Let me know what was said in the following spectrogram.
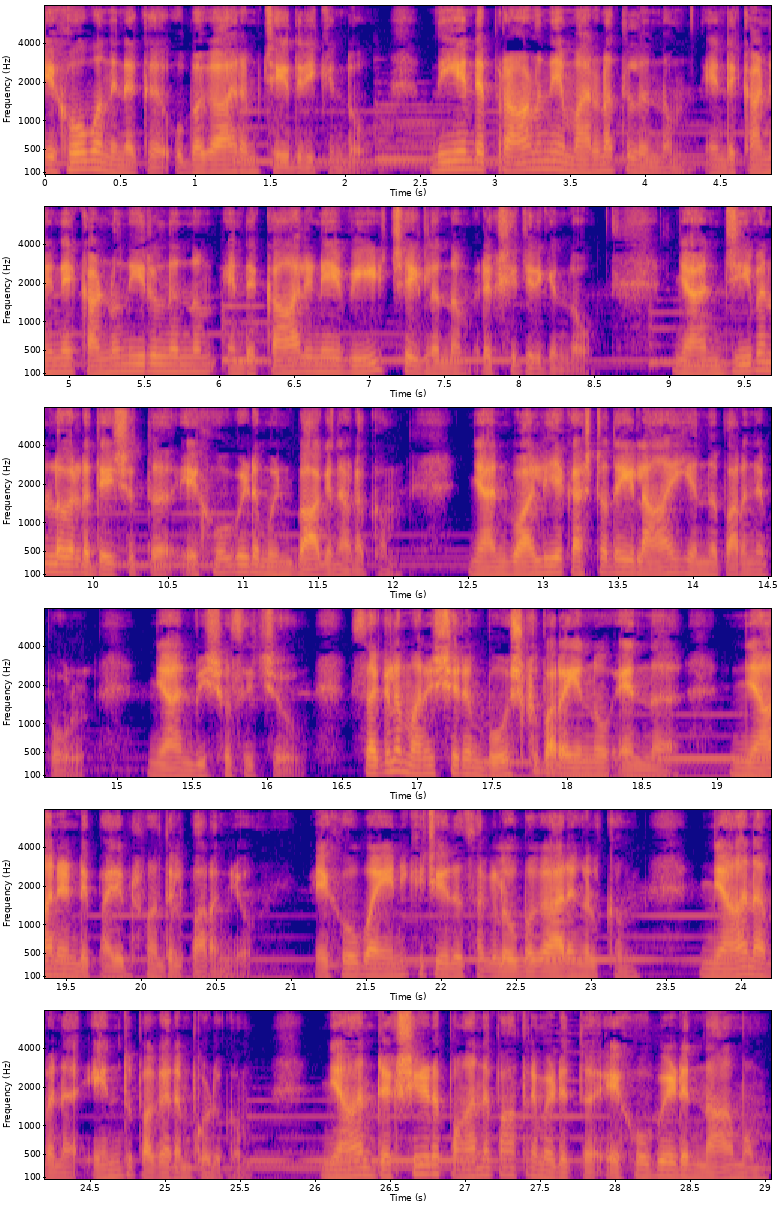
യഹോവ നിനക്ക് ഉപകാരം ചെയ്തിരിക്കുന്നു. നീ എന്റെ പ്രാണനെ മരണത്തിൽ നിന്നും എന്റെ കണ്ണിനെ കണ്ണുനീരിൽ നിന്നും എന്റെ കാലിനെ വീഴ്ചയിൽ നിന്നും രക്ഷിച്ചിരിക്കുന്നു. ഞാൻ ജീവനുള്ളവരുടെ ദേശത്ത് യഹോവയുടെ മുൻപാകെ നടക്കും. ഞാൻ വലിയ കഷ്ടതയിലായി എന്ന് പറഞ്ഞപ്പോൾ ഞാൻ വിശ്വസിച്ചു. സകല മനുഷ്യരും ബോഷ്ക് പറയുന്നു എന്ന് ഞാൻ എന്റെ പരിഭ്രമത്തിൽ പറഞ്ഞു. യഹോവ എനിക്ക് ചെയ്ത സകല ഉപകാരങ്ങൾക്കും ഞാൻ അവന് എന്തു പകരം കൊടുക്കും? ഞാൻ രക്ഷയുടെ പാനപാത്രം എടുത്ത് യഹോവയുടെ നാമം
